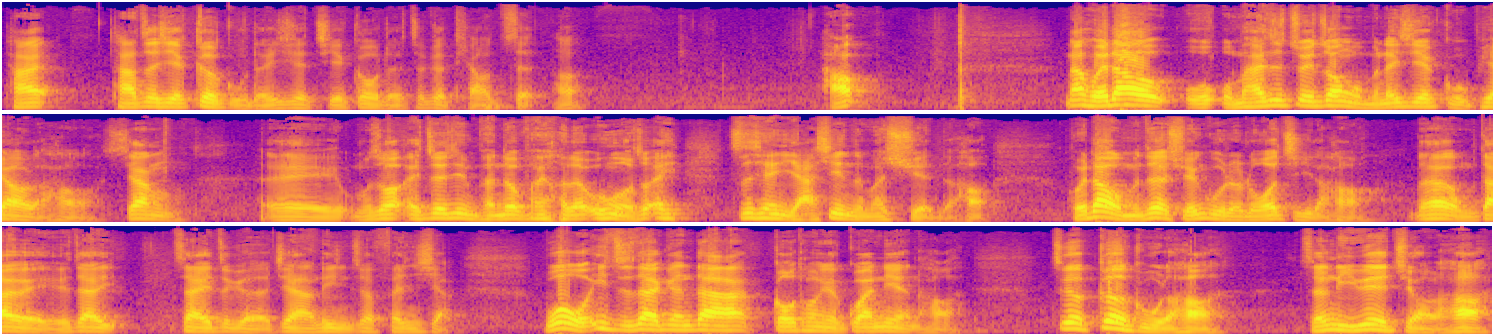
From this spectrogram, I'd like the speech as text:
它它这些个股的一些结构的这个调整哈。好，那回到我我们还是追踪我们的一些股票了哈，像诶我们说诶最近很多朋友在问我说，诶之前雅信怎么选的哈？回到我们这个选股的逻辑了哈，那我们待会也在在这个加强錠这分享。不过我一直在跟大家沟通一个观念哈，这个个股了哈。整理越久了哈，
